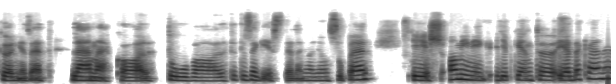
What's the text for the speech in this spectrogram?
környezet lámákkal, tóval, tehát az egész tényleg nagyon szuper. És ami még egyébként érdekelne,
